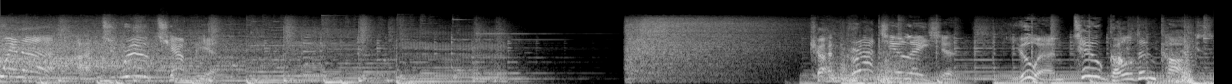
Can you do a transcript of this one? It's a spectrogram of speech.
Winner! A true champion! Congratulations! You earned two golden cogs.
